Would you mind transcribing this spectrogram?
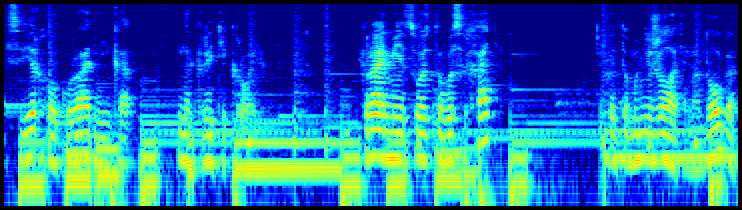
И сверху аккуратненько накрыть икрой. Икра имеет свойство высыхать, поэтому нежелательно долго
